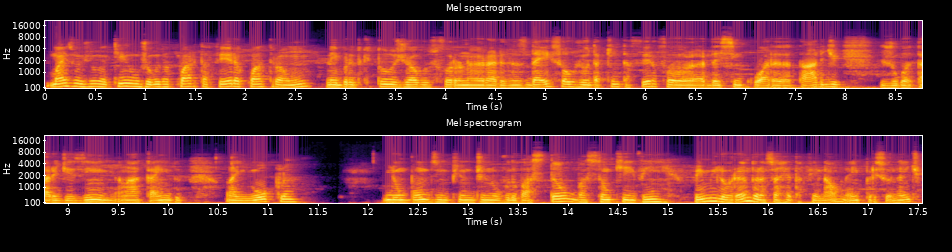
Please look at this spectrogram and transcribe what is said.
Mais um jogo aqui, um jogo da quarta-feira, 4 a 1 Lembrando que todos os jogos foram no horário das 10, só o jogo da quinta-feira foi no horário das 5 horas da tarde. Jogo à tardezinha lá, caindo lá em Oakland. E um bom desempenho de novo do Bastão. Bastão que vem, vem melhorando nessa reta final, né? Impressionante.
